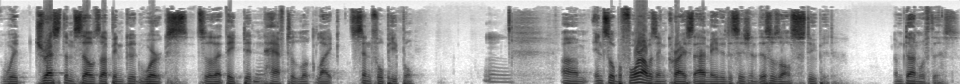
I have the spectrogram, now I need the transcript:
would dress themselves up in good works so that they didn't mm. have to look like sinful people. Mm. Um, and so before I was in Christ, I made a decision. This was all stupid. I'm done with this.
